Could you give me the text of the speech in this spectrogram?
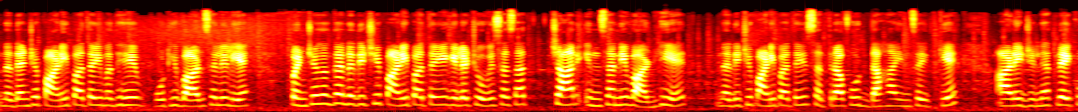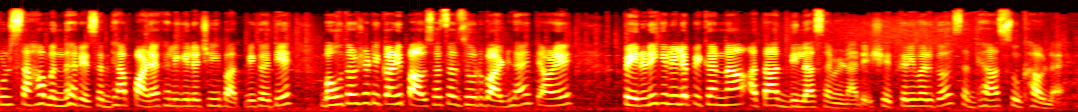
नद्यांच्या पाणी पातळीमध्ये मोठी वाढ झालेली आहे. पंचगंगा नदीची पाणी पातळी गेल्या चोवीस तासात चार इंचांनी वाढली आहे. नदीची पाणी पातळी सतरा फूट दहा इंच इतकी आहे. आणि जिल्ह्यातल्या एकूण सहा बंधारे सध्या पाण्याखाली गेल्याची ही बातमी कळते बहुतांश ठिकाणी पावसाचा जोर वाढलाय. त्यामुळे पेरणी केलेल्या पिकांना आता दिलासा मिळणार आहे. शेतकरी वर्ग सध्या सुखावला आहे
